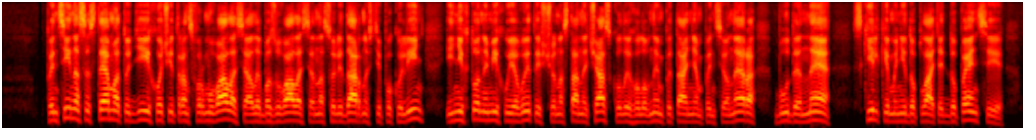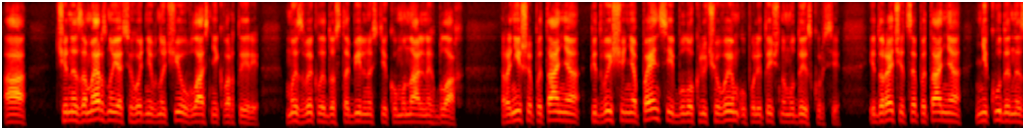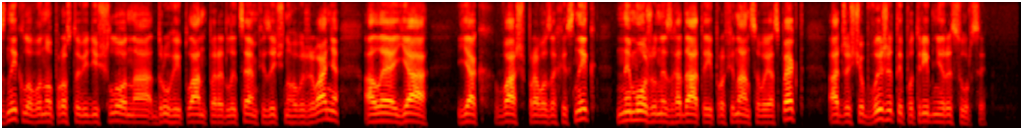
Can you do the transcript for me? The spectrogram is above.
Пенсійна система тоді, хоч і трансформувалася, але базувалася на солідарності поколінь, і ніхто не міг уявити, що настане час, коли головним питанням пенсіонера буде не скільки мені доплатять до пенсії, а чи не замерзну я сьогодні вночі у власній квартирі. Ми звикли до стабільності комунальних благ. Раніше питання підвищення пенсій було ключовим у політичному дискурсі. І, до речі, це питання нікуди не зникло, воно просто відійшло на другий план перед лицем фізичного виживання. Але я, як ваш правозахисник, не можу не згадати і про фінансовий аспект, адже щоб вижити, потрібні ресурси.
